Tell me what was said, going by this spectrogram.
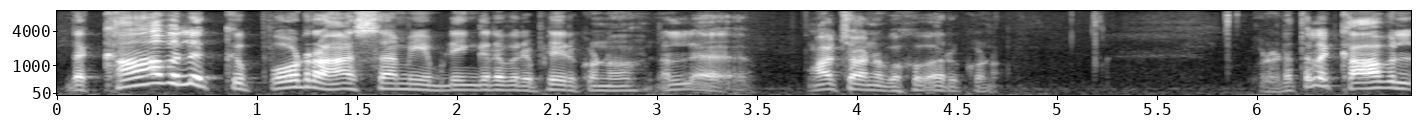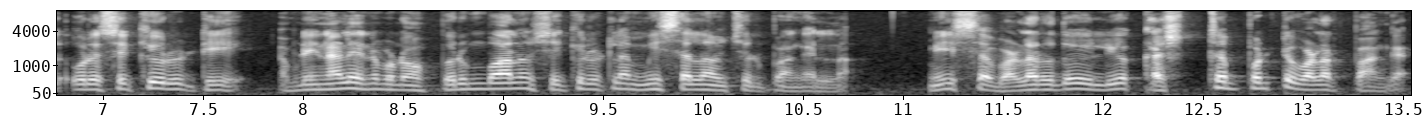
இந்த காவலுக்கு போடுற ஆசாமி அப்படிங்கிறவர் எப்படி இருக்கணும்? நல்ல ஆச்சானுபகவாக இருக்கணும். ஒரு இடத்துல காவல் ஒரு செக்யூரிட்டி அப்படின்னாலே என்ன பண்ணுவோம்? பெரும்பாலும் செக்யூரிட்டிலாம் மீசெல்லாம் வச்சுருப்பாங்க எல்லாம். மீசை வளருதோ இல்லையோ கஷ்டப்பட்டு வளர்ப்பாங்க.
